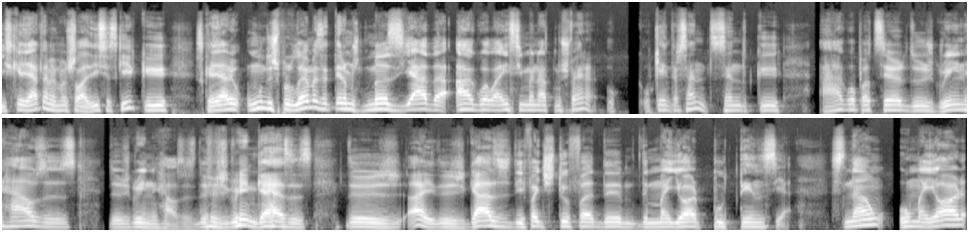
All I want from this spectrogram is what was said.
E se calhar também vamos falar disso a seguir, que se calhar um dos problemas é termos demasiada água lá em cima na atmosfera. O, o que é interessante, sendo que a água pode ser dos greenhouses, dos greenhouses, dos green gases, dos, ai, dos gases de efeito de estufa de, de maior potência. Se não o maior,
